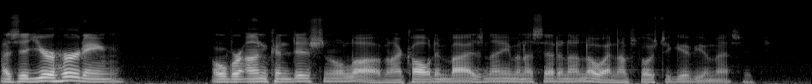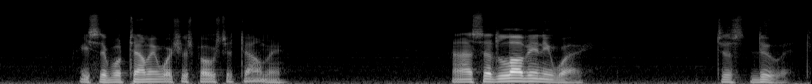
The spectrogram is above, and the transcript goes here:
I said, You're hurting over unconditional love. And I called him by his name and I said, And I know it, and I'm supposed to give you a message. He said, Well, tell me what you're supposed to tell me. And I said, Love anyway. Just do it.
